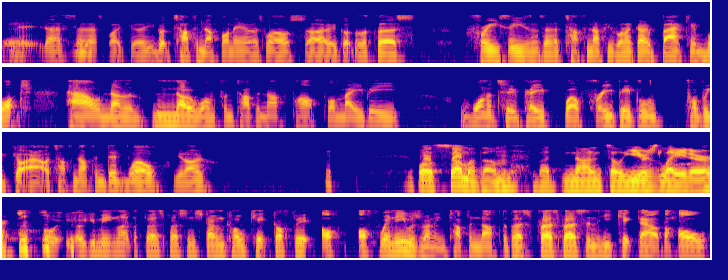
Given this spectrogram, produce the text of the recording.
It- that's so that's quite good. You got Tough Enough on here as well, so you got the first three seasons of Tough Enough. You want to go back and watch how none of no one from Tough Enough, apart from maybe one or two people, well, three people, probably got out of Tough Enough and did well. You know, Well, some of them, but not until years later. or, or oh, oh, you mean like the first person Stone Cold kicked off it off off when he was running Tough Enough? The first first person he kicked out the whole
